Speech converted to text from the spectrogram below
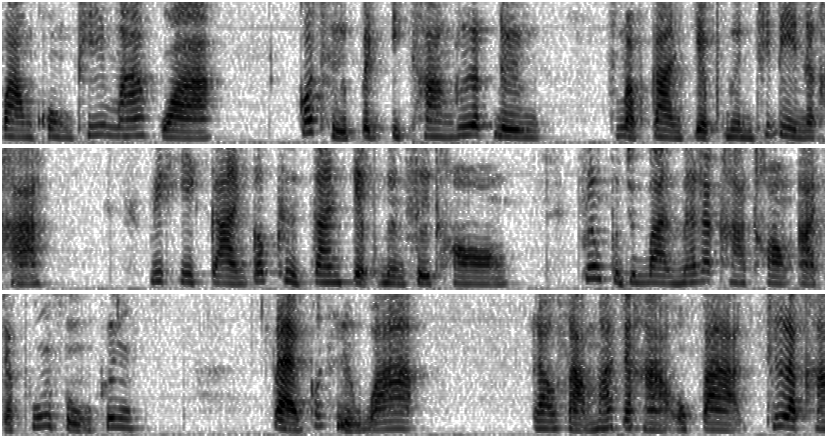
ความคงที่มากกว่า ก็ถือเป็นอีกทางเลือกหนึ่งสำหรับการเก็บเงินที่ดีนะคะ วิธีการก็คือการเก็บเงินซื้อทอง ซึ่งปัจจุบันแม้ราคาทองอาจจะพุ่งสูงขึ้น แต่ก็ถือว่า เราสามารถจะหาโอกาสที่ราคา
